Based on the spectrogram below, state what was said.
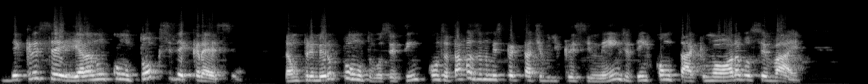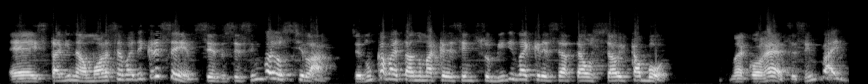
decrescer. E ela não contou que se decresce. Então, primeiro ponto, você tem quando você está fazendo uma expectativa de crescimento, você tem que contar que uma hora você vai é, estagnar, uma hora você vai decrescer. Você, você sempre vai oscilar. Você nunca vai estar numa crescente subida e vai crescer até o céu e acabou. Não é correto? Você sempre vai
